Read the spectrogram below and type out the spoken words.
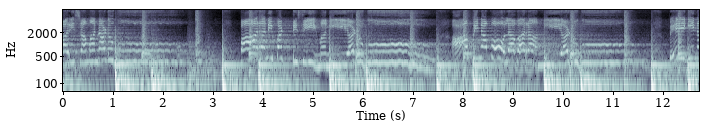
పరిశ్రమ నడుగు. పారని పట్టి సీమని అడుగు ఆపిన పోలవరాన్ని అడుగు పెరిగిన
